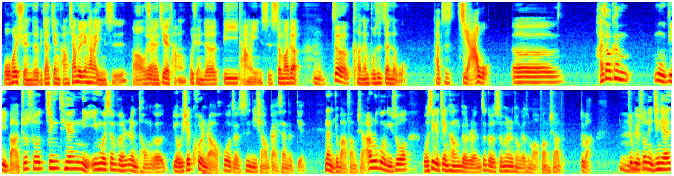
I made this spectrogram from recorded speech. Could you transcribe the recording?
我会选择比较健康、相对健康的饮食，呃，我选择戒糖，我选择低糖饮食什么的，嗯，这可能不是真的我，它只是假我。呃，还是要看目的吧。就是说，今天你因为身份认同而有一些困扰，或者是你想要改善的点，那你就把它放下啊。如果你说我是一个健康的人，这个身份认同有什么好放下的，对吧？就比如说，你今天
